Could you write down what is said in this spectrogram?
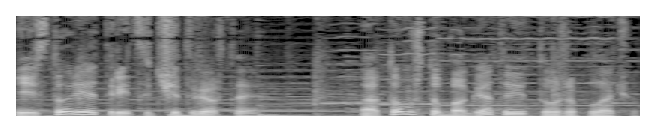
История 34. О том, что богатые тоже плачут.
